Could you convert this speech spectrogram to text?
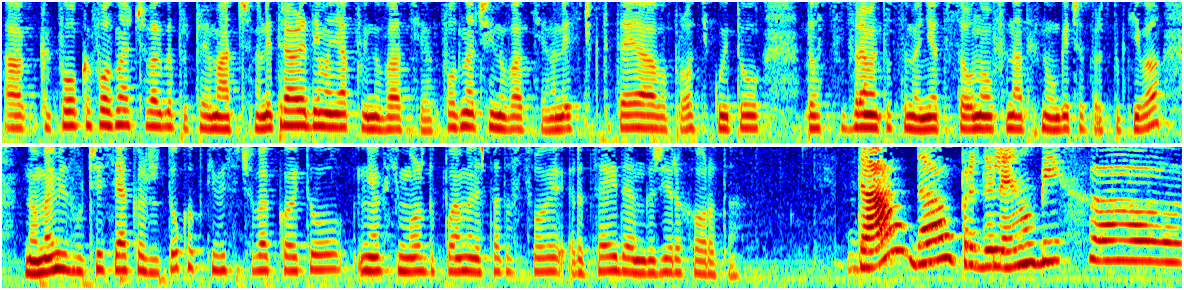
а, какво, какво значи човек да предприемач. Нали, трябва ли да има някаква иновация? Какво значи иновация? Нали, всичките тези въпроси, които доста с времето се менят, особено в една технологична перспектива. Но мен ми звучи сякаш до тук активист е човек, който някакси може да поеме нещата в свои ръце и да ангажира хората. Да, да, определено бих а,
